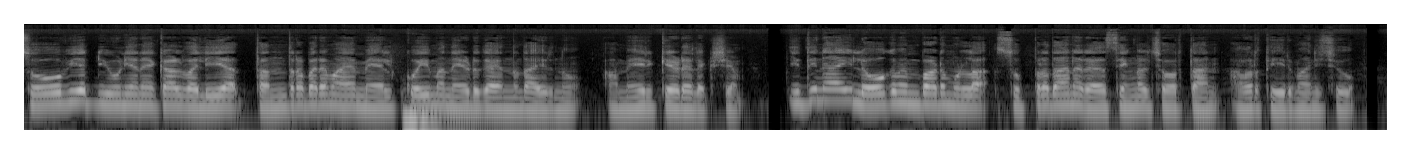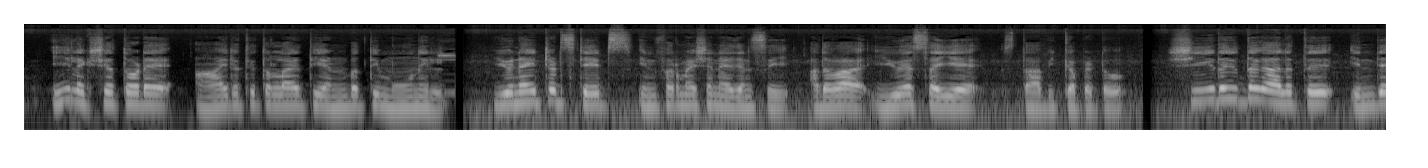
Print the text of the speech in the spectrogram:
സോവിയറ്റ് യൂണിയനേക്കാൾ വലിയ തന്ത്രപരമായ മേൽക്കോയ്മ നേടുക എന്നതായിരുന്നു അമേരിക്കയുടെ ലക്ഷ്യം. ഇതിനായി ലോകമെമ്പാടുമുള്ള സുപ്രധാന രഹസ്യങ്ങൾ ചോർത്താൻ അവർ തീരുമാനിച്ചു. ഈ ലക്ഷ്യത്തോടെ ആയിരത്തി തൊള്ളായിരത്തി എൺപത്തി മൂന്നിൽ യുണൈറ്റഡ് സ്റ്റേറ്റ്സ് ഇൻഫർമേഷൻ ഏജൻസി അഥവാ യു എസ് ഐ എ സ്ഥാപിക്കപ്പെട്ടു. ശീതയുദ്ധകാലത്ത് ഇന്ത്യ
